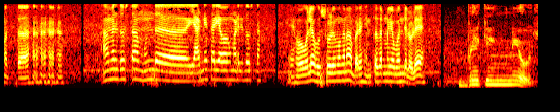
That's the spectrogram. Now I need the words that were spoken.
ಮತ್ತ? ಆಮೇಲೆ ದೋಸ್ತ, ಮುಂದೆ ಎರಡನೇ ಸಾರಿ ಯಾವಾಗ ಮಾಡಿದೆ ದೋಸ್ತ? ಬ್ರೇಕಿಂಗ್ ನ್ಯೂಸ್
